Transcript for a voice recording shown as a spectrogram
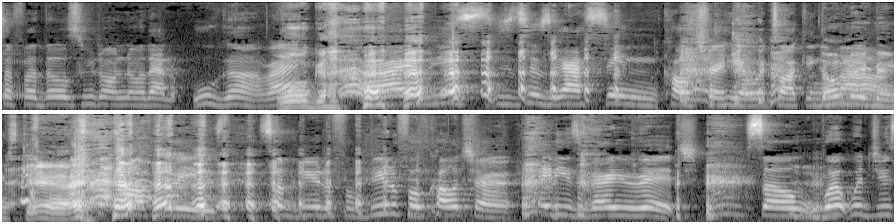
So for those who don't know that Ougan, right? All right. This is Racine culture here we're talking don't about. Don't make them scared. oh, please. It's a beautiful, beautiful culture. Haiti is very rich. So what would you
